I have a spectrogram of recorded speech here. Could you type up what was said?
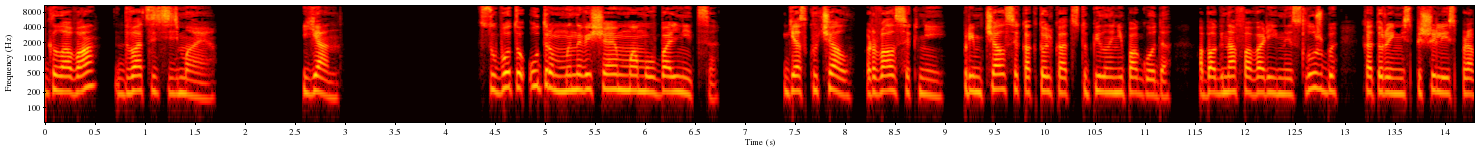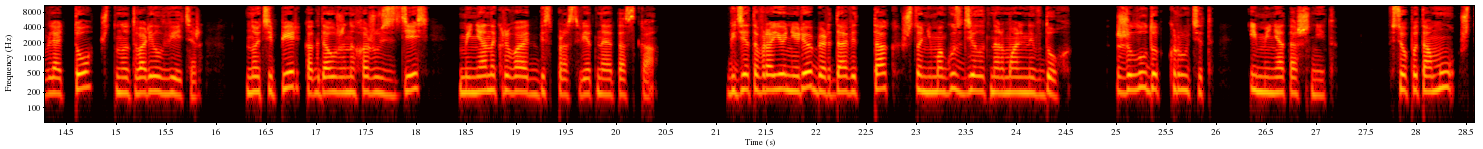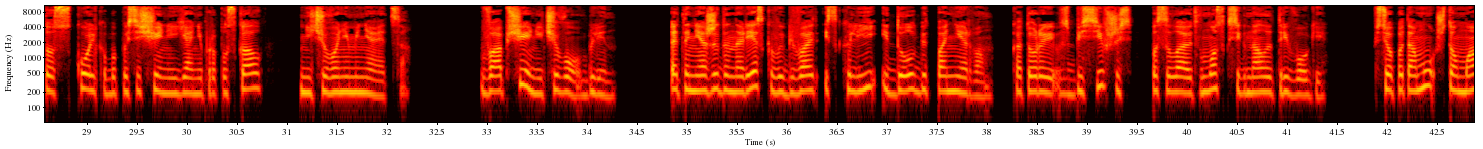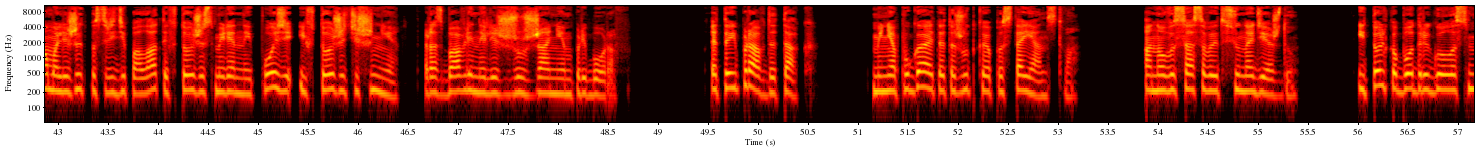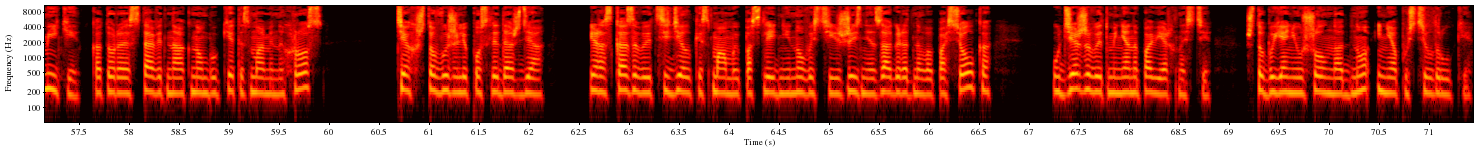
Глава 27. Ян. В субботу утром мы навещаем маму в больнице. Я скучал, рвался к ней, примчался, как только отступила непогода, обогнав аварийные службы, которые не спешили исправлять то, что натворил ветер. Но теперь, когда уже нахожусь здесь, меня накрывает беспросветная тоска. Где-то в районе ребер давит так, что не могу сделать нормальный вдох. Желудок крутит, и меня тошнит. Все потому, что сколько бы посещений я не пропускал, ничего не меняется. Вообще ничего, блин. Это неожиданно резко выбивает из колеи и долбит по нервам, которые, взбесившись, посылают в мозг сигналы тревоги. Все потому, что мама лежит посреди палаты в той же смиренной позе и в той же тишине, разбавленной лишь жужжанием приборов. Это и правда так. Меня пугает это жуткое постоянство. Оно высасывает всю надежду. И только бодрый голос Мики, которая ставит на окно букет из маминых роз, тех, что выжили после дождя, и рассказывает сиделке с мамой последние новости из жизни загородного поселка, удерживает меня на поверхности, чтобы я не ушел на дно и не опустил руки.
